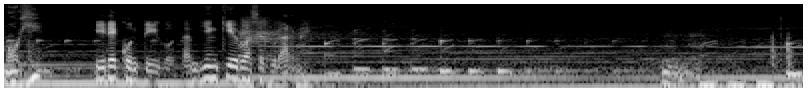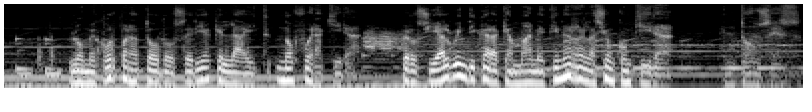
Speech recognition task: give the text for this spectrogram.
¿Mogi? Iré contigo. También quiero asegurarme. Lo mejor para todos sería que Light no fuera Kira. Pero si algo indicara que Amane tiene relación con Kira, entonces...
